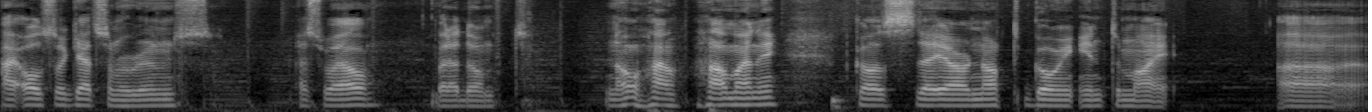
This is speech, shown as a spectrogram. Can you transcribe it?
I also get some runes as well, but I don't know how how many because they are not going into my uh,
